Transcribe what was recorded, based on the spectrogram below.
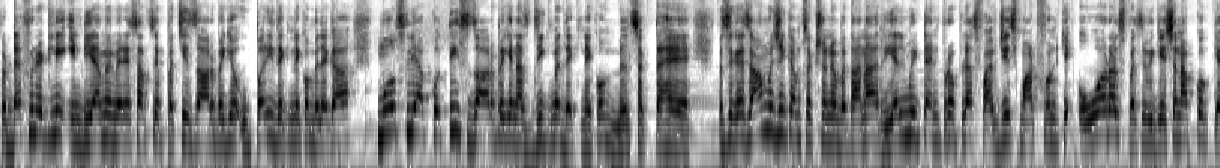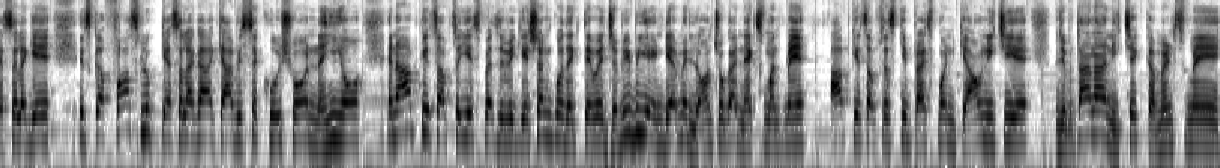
तो डेफिनेटली इंडिया में मेरे हिसाब से पच्चीस हज़ार के ऊपर ही देखने को मिलेगा। मोस्टली आपको तीस हज़ार के नज़दीक में देखने को मिल सकता है। वैसे कैसे आप मुझे कम सेक्शन में बताना Realme ten pro plus five smartphone के ओवरऑल स्पेसिफिकेशन आपको कैसे लगे, इसका फ़र्स्ट लुक कैसा लगा, क्या आप इससे खुश हो, नहीं हो एंड आपके हिसाब से ये स्पेसिफिकेशन को देखते हुए जब भी ये इंडिया में लॉन्च होगा नेक्स्ट मंथ में, आपके हिसाब से इसकी प्राइस पॉइंट क्या होनी चाहिए? मुझे बताना, नीचे कमेंट्स में।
